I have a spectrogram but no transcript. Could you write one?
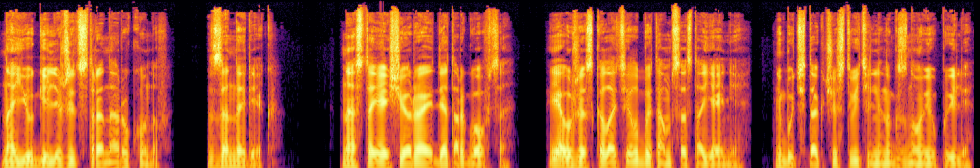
На юге лежит страна рукунов, Занерек. Настоящий рай для торговца. Я уже сколотил бы там состояние, не будь так чувствителен к зною пыли.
